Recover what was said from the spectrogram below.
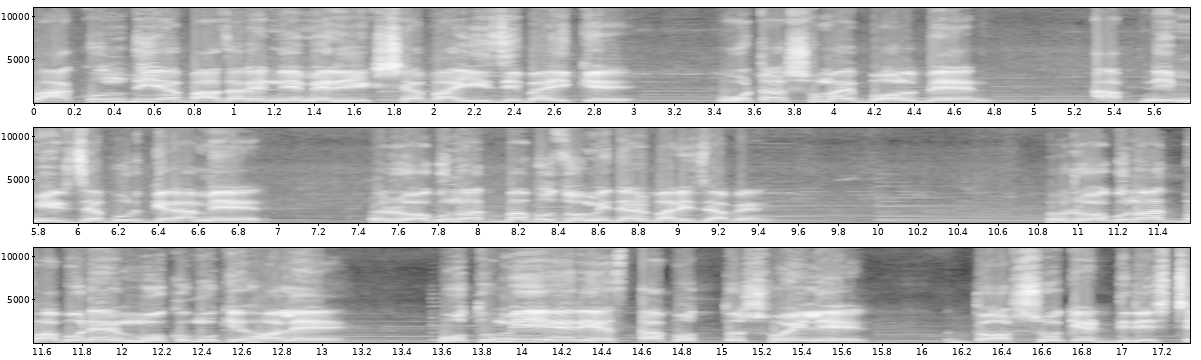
পাকুন্দিয়া বাজারে নেমে রিক্সা বা ইজি বাইকে ওঠার সময় বলবেন, আপনি মির্জাপুর গ্রামের রঘুনাথ বাবু জমিদার বাড়ি যাবেন। রঘুনাথ ভবনের মুখোমুখি হলে প্রথমেই এর স্থাপত্য শৈলীর দর্শকের দৃষ্টি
